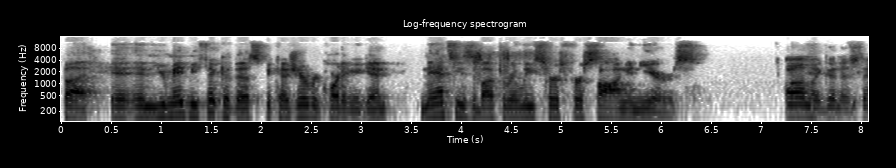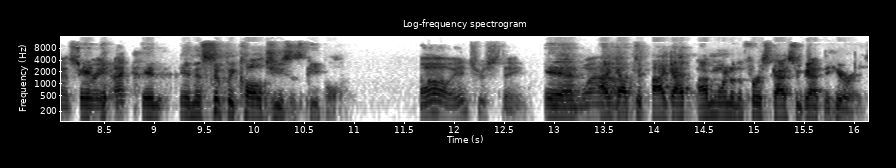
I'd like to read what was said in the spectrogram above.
but and you made me think of this because you're recording again. Nancy's about to release her first song in years, Oh my goodness, that's great. I, and, and it's simply called Jesus People. oh, interesting. And Wow. I got to, I got, I'm one of the first guys who got to hear it.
